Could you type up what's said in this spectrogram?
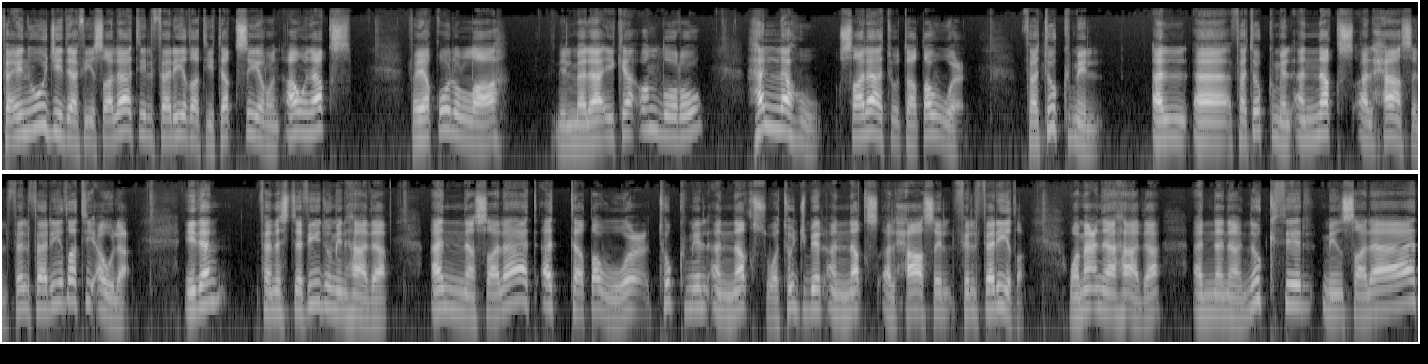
فإن وجد في صلاة الفريضة تقصير أو نقص فيقول الله للملائكة انظروا هل له صلاة تطوع فتكمل آه، فتكمل النقص الحاصل في الفريضة أو لا إذا فنستفيد من هذا أن صلاة التطوع تكمل النقص وتجبر النقص الحاصل في الفريضة. ومعنى هذا أننا نكثر من صلاة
